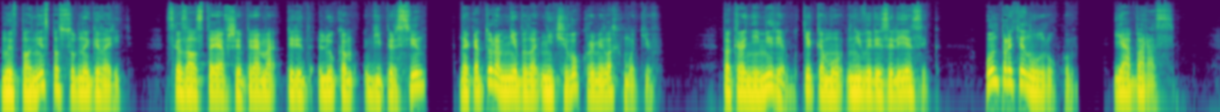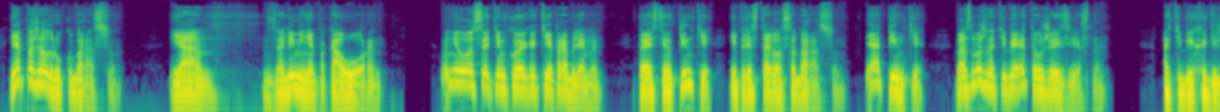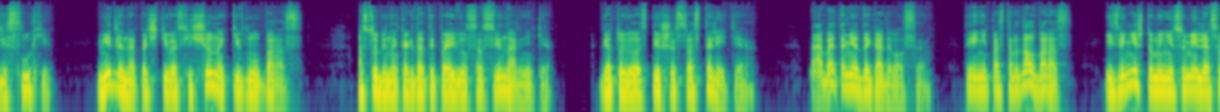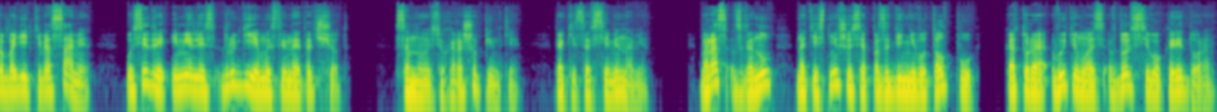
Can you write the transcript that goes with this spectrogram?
Мы вполне способны говорить, сказал стоявший прямо перед люком гиперсвин, на котором не было ничего, кроме лохмотьев. По крайней мере, те, кому не вырезали язык. Он протянул руку. Я Барас. Я пожал руку Барасу. Я Зови меня пока Уоррен. У него с этим кое-какие проблемы, пояснил Пинки и представился Барасу. Я Пинки. Возможно, тебе это уже известно. А тебе ходили слухи. Медленно, почти восхищенно кивнул Барас. Особенно, когда ты появился в свинарнике. Готовилось пиршество столетия. Об этом я догадывался. Ты не пострадал, Барас? Извини, что мы не сумели освободить тебя сами. У Сидри имелись другие мысли на этот счет. Со мной все хорошо, Пинки, как и со всеми нами. Барас взглянул на теснившуюся позади него толпу, которая вытянулась вдоль всего коридора.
